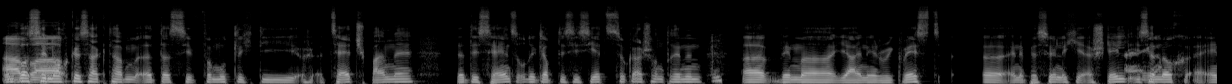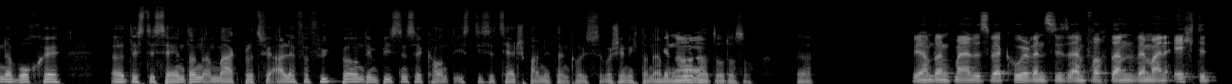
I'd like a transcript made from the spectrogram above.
Und was Sie Aber noch gesagt haben, äh, dass Sie vermutlich die äh, Zeitspanne der Designs, oder ich glaube, das ist jetzt sogar schon drinnen, hm, äh, wenn man ja eine Request, äh, eine persönliche erstellt, ja, ist ja genau. nach einer Woche äh, das Design dann am Marktplatz für alle verfügbar und im Business-Account ist diese Zeitspanne dann größer, wahrscheinlich dann ein Genau, ja. Monat oder so. Ja, Wir haben dann gemeint, es wäre cool, wenn es das einfach dann, wenn man echte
